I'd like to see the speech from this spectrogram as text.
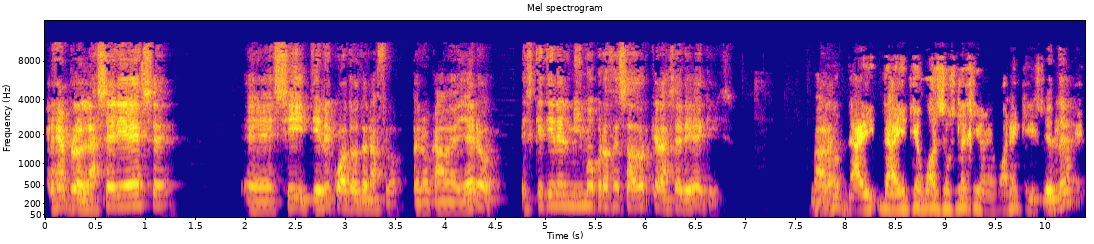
por ejemplo, en la serie S, eh, sí, tiene 4 teraflops, pero caballero, es que tiene el mismo procesador que la serie X. ¿Vale? Bueno, de, ahí, de ahí que Watch Dogs Legion en One X ¿Entiendes?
